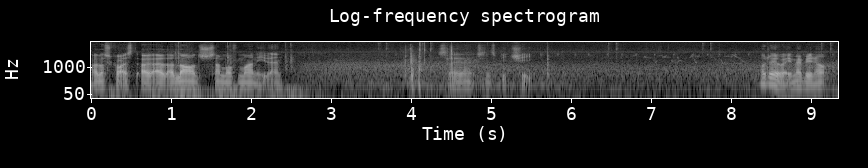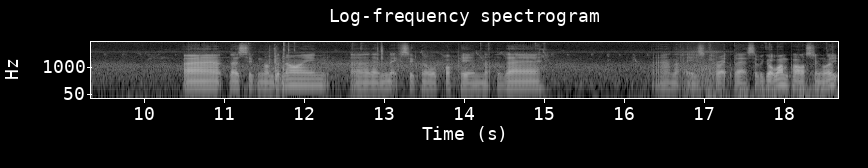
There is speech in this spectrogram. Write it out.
I lost quite a, a, a large sum of money then. So that don't to be cheap. Or do we? Maybe not. Uh, there's signal number 9, and then the next signal will pop in there. And that is correct there. So we've got one passing loop.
